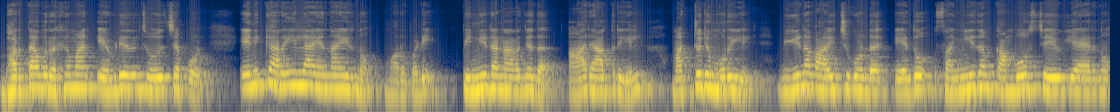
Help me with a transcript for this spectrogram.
ഭർത്താവ് റഹ്മാൻ എവിടെയെന്ന് ചോദിച്ചപ്പോൾ എനിക്കറിയില്ല എന്നായിരുന്നു മറുപടി. പിന്നീടാണ് അറിഞ്ഞത് ആ രാത്രിയിൽ മറ്റൊരു മുറിയിൽ വീണ വായിച്ചുകൊണ്ട് ഏതോ സംഗീതം കമ്പോസ് ചെയ്യുകയായിരുന്നു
